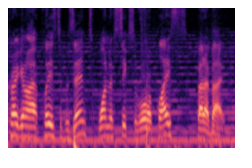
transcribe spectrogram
Craig and I are pleased to present one of six Aurora Place, Bateau Bay.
